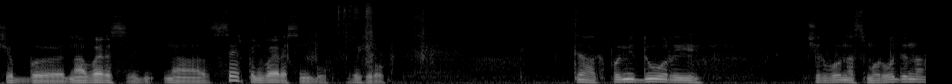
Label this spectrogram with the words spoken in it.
щоб е, на вересень, на серпень-вересень був огірок. Так, помідори, червона смородина,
